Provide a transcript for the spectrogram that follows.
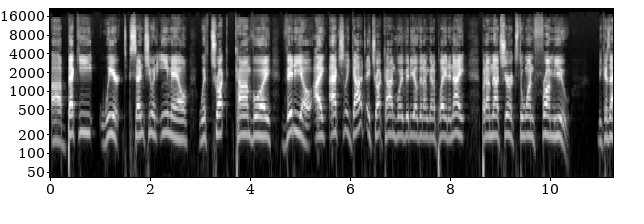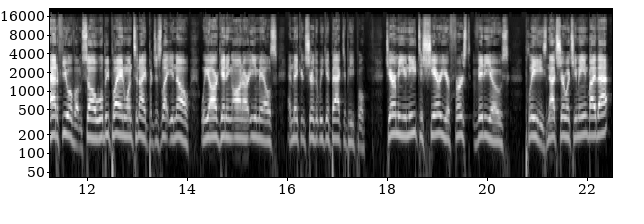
Uh, Becky Weert sent you an email with truck convoy video. I actually got a truck convoy video that I'm going to play tonight, but I'm not sure it's the one from you because I had a few of them. So we'll be playing one tonight, but just let you know, we are getting on our emails and making sure that we get back to people. Jeremy, you need to share your first videos, please. Not sure what you mean by that.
